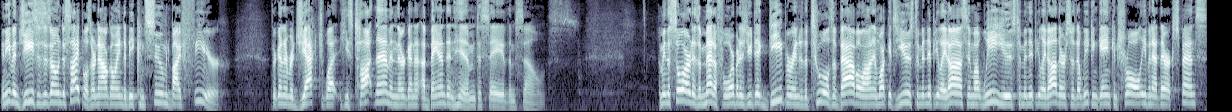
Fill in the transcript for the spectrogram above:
And even Jesus' own disciples are now going to be consumed by fear. They're going to reject what he's taught them and they're going to abandon him to save themselves. I mean, the sword is a metaphor, but as you dig deeper into the tools of Babylon and what gets used to manipulate us and what we use to manipulate others so that we can gain control even at their expense,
